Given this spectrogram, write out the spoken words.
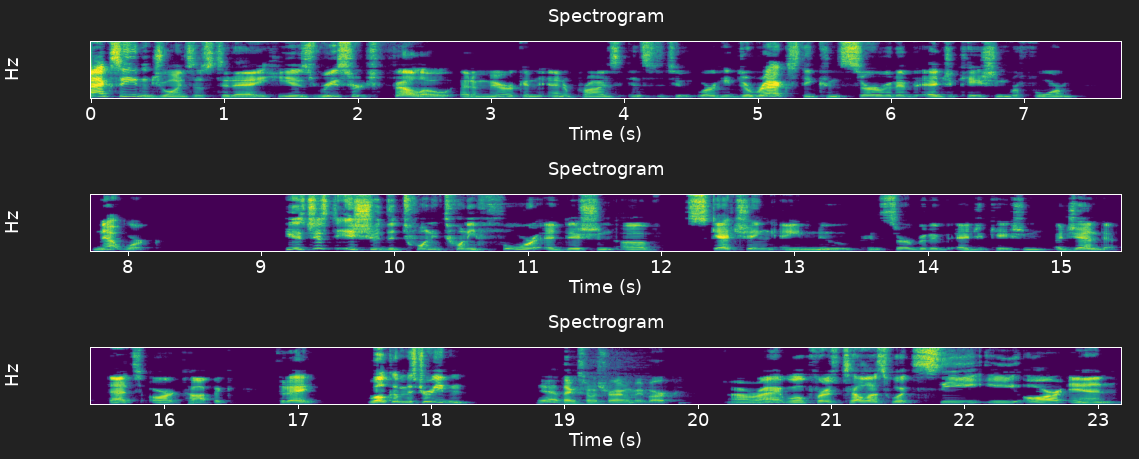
Max Eden joins us today. He is Research Fellow at American Enterprise Institute, where he directs the Conservative Education Reform Network. He has just issued the 2024 edition of Sketching a New Conservative Education Agenda. That's our topic today. Welcome, Mr. Eden. Yeah, thanks so much for having me, Mark. All right. Well, first tell us what CERN,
